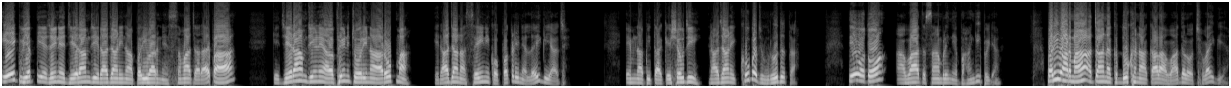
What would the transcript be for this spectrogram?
એક વ્યક્તિએ જઈને જયરામજી રાજાણીના પરિવારને સમાચાર આપ્યા કે જેરામજીણે અફીણ ચોરીના આરોપમાં એ રાજાના સૈનિકો પકડીને લઈ ગયા છે. એમના પિતા કેશવજી રાજાણી ખૂબ જ વૃદ્ધ હતા. તેઓ તો આ વાત સાંભળીને ભાંગી પડ્યા. પરિવારમાં અચાનક દુઃખના કાળા વાદળો છવાઈ ગયા.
